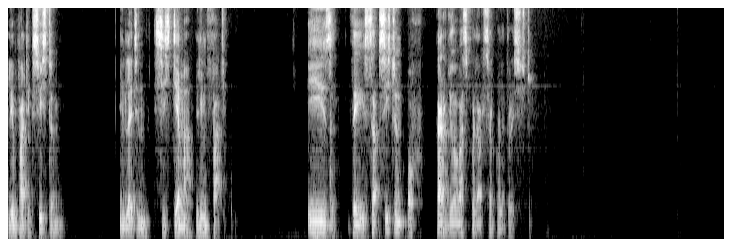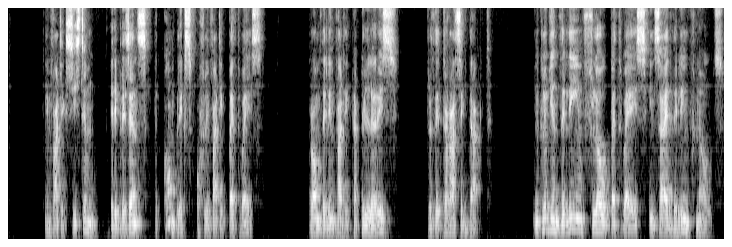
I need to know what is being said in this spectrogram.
lymphatic system, in Latin systema lymphaticum, is the subsystem of cardiovascular circulatory system. Lymphatic system represents a complex of lymphatic pathways from the lymphatic capillaries to the thoracic duct, including the lymph flow pathways inside the lymph nodes,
